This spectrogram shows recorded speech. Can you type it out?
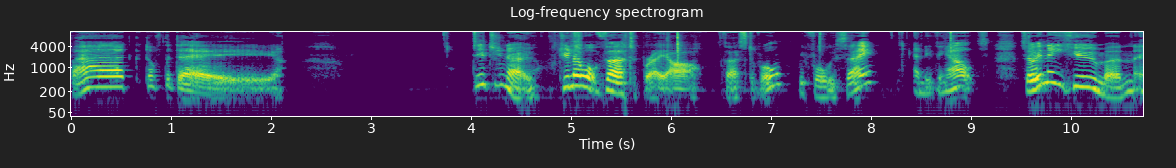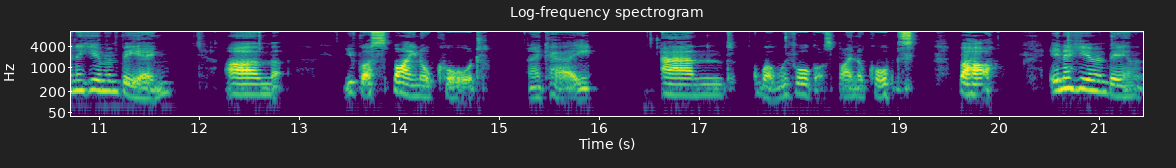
fact of the day. Did you know? Do you know what vertebrae are, first of all, before we say anything else? So in a human, in a human being, um, you've got a spinal cord, okay? And, well, we've all got spinal cords, but in a human being,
